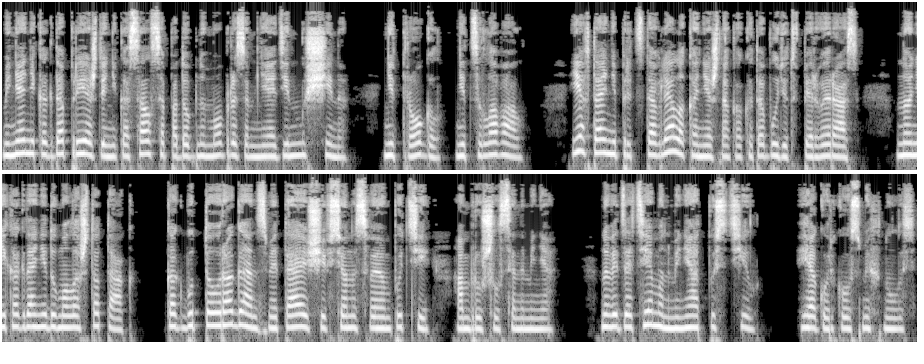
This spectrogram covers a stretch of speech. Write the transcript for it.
Меня никогда прежде не касался подобным образом ни один мужчина. Не трогал, не целовал. Я втайне представляла, конечно, как это будет в первый раз, но никогда не думала, что так. Как будто ураган, сметающий все на своем пути, обрушился на меня. Но ведь затем он меня отпустил. Я горько усмехнулась.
